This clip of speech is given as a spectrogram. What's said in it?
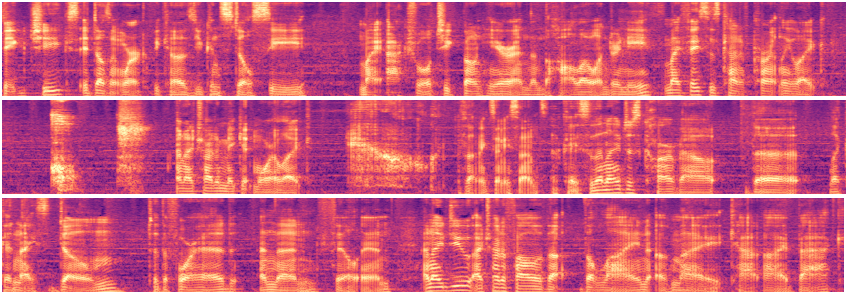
big cheeks, it doesn't work because you can still see my actual cheekbone here and then the hollow underneath. My face is kind of currently like, and I try to make it more like, if that makes any sense. Okay, so then I just carve out the, like a nice dome to the forehead and then fill in. And I do, I try to follow the, the line of my cat eye back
